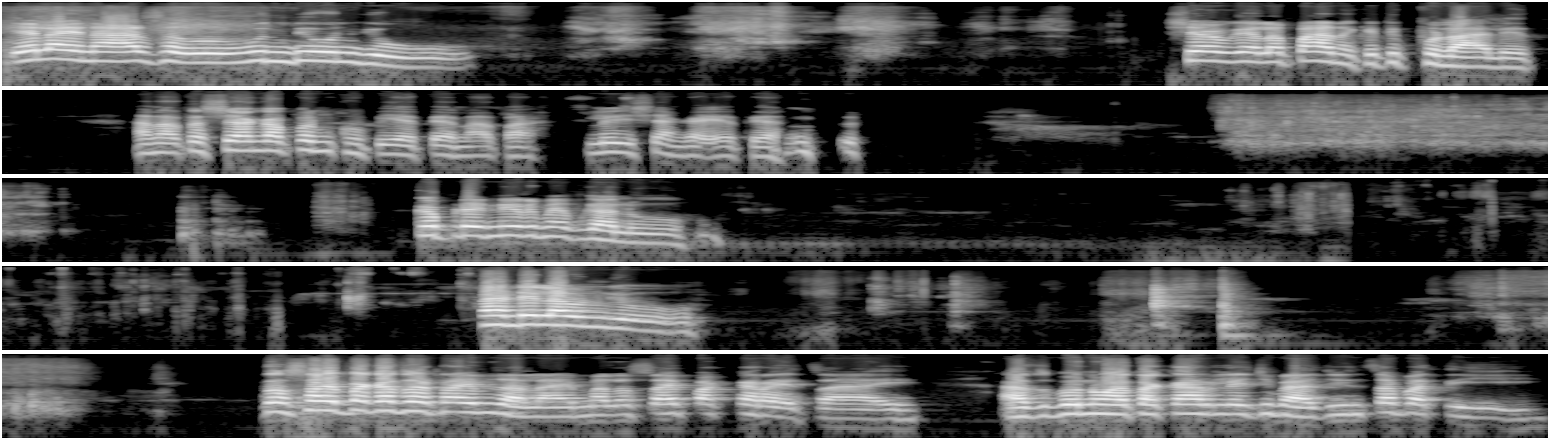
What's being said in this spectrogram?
याला आहे ना असं ऊन देऊन घेऊ. शेवग्याला पानं किती फुलं आलेत. आणि आता शेंगा पण खूप येत्या ना आता. लई शेंगा येत्या. कपडे निरम्यात घालू. भांडे लावून घेऊ. आता स्वयंपाकाचा टाइम झालाय. मला स्वयंपाक करायचा आहे आज बनवू आता कारल्याची भाजी चपाती.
